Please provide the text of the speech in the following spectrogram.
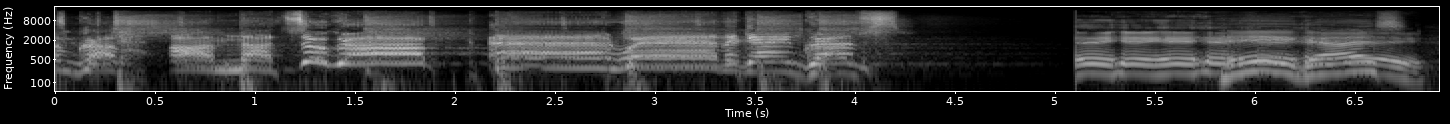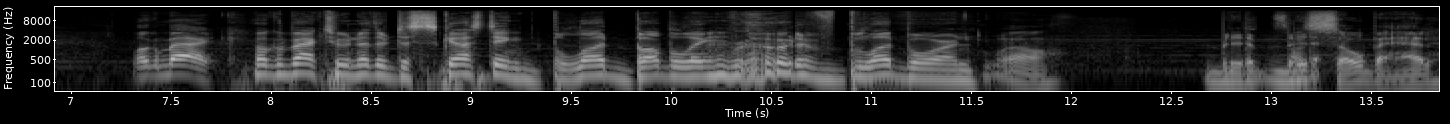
I'm Grump. I'm not so Grump. And we're the Game Grumps. Hey, hey, hey, hey, Hey, guys. hey. Welcome back. Welcome back to another disgusting, blood-bubbling road of Bloodborne. Well, it's not so bad.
